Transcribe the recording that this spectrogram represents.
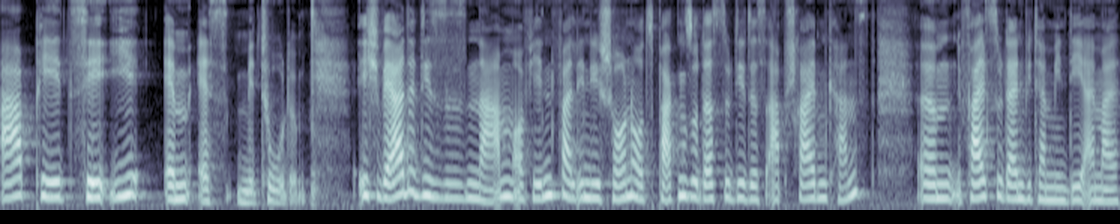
APCI-MS-Methode. Ich werde diesen Namen auf jeden Fall in die Shownotes packen, sodass du dir das abschreiben kannst, ähm, falls du dein Vitamin D einmal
